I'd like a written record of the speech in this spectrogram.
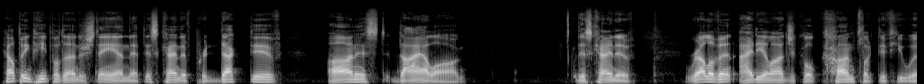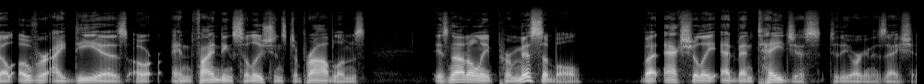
helping people to understand that this kind of productive, honest dialogue, this kind of relevant ideological conflict, if you will, over ideas or and finding solutions to problems is not only permissible, but actually advantageous to the organization.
